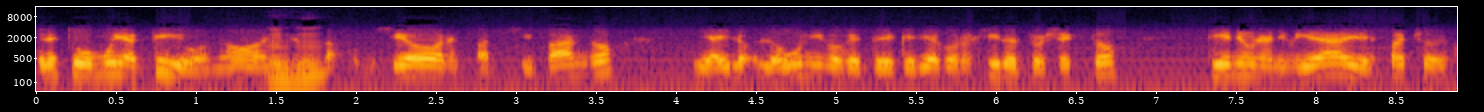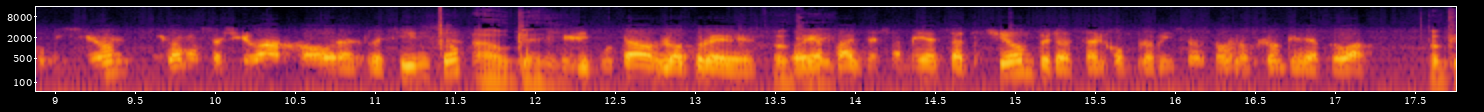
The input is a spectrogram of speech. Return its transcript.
él estuvo muy activo, ¿no? En las comisiones, participando y ahí lo, único que te quería corregir, el proyecto tiene unanimidad y despacho de comisión y vamos a llevarlo ahora al recinto ah, y que diputados lo aprueben. Todavía falta esa media sanción, pero está el compromiso de todos los bloques de aprobarlo. Ok.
